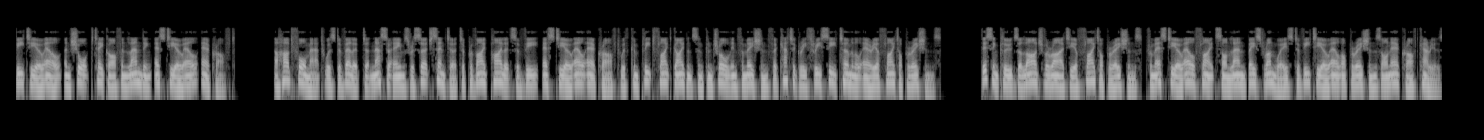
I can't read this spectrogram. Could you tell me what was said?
(VTOL) and short takeoff and landing (STOL) aircraft. A HUD format was developed at NASA Ames Research Center to provide pilots of V, STOL aircraft with complete flight guidance and control information for Category 3C terminal area flight operations. This includes a large variety of flight operations, from STOL flights on land-based runways to VTOL operations on aircraft carriers.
